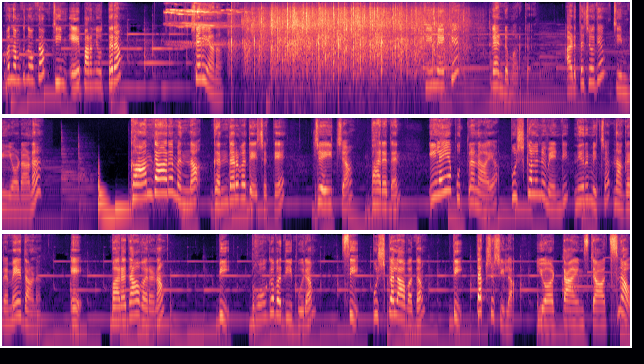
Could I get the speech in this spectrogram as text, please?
അപ്പൊ നമുക്ക് നോക്കാം ടീം എ പറഞ്ഞ ഉത്തരം ശരിയാണ്. ടീം എക്ക് രണ്ട് മാർക്ക് അടുത്ത ചോദ്യം ടീം ബി യോടാണ്. ഗാന്ധാരം എന്ന ഗന്ധർവദേശത്തെ ജയിച്ച ഭരതൻ ഇളയ പുത്രനായ പുഷ്കലനു വേണ്ടി നിർമ്മിച്ച നഗരമേതാണ് A. Bharatavaranam B. Bhogavatipuram C. Pushkalavatam D. Takshashila. Your time starts now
